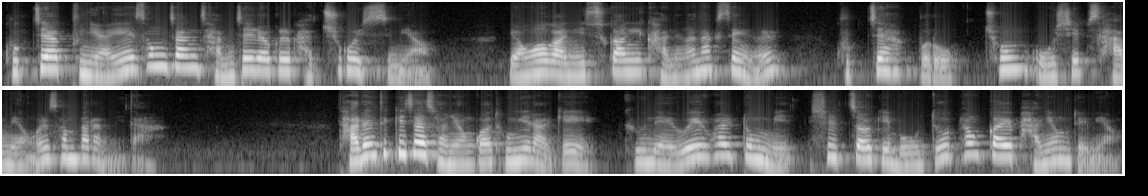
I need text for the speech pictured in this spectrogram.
국제학 분야의 성장 잠재력을 갖추고 있으며 영어 강의 수강이 가능한 학생을 국제학부로 총 54명을 선발합니다. 다른 특기자 전형과 동일하게 교내외 활동 및 실적이 모두 평가에 반영되며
